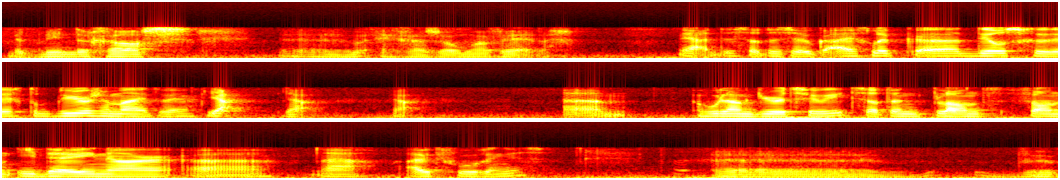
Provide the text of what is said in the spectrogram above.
met minder gas ehm, en ga zo maar verder. Ja, dus dat is ook eigenlijk deels gericht op duurzaamheid weer. Ja, ja, ja. Um, hoe lang duurt zoiets? Dat een plant van idee naar nou ja, uitvoering is? Ehm, we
